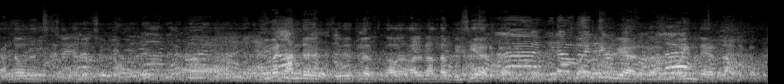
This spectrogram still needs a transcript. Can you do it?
கண்டோலன்ஸ் தெரிவிச்சுக்கிறோம். ஈவன் அந்த விதத்தில் அதனால தான் பிஸியாக இருக்காங்க. I think we are going there தான் அதுக்கப்புறம்.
